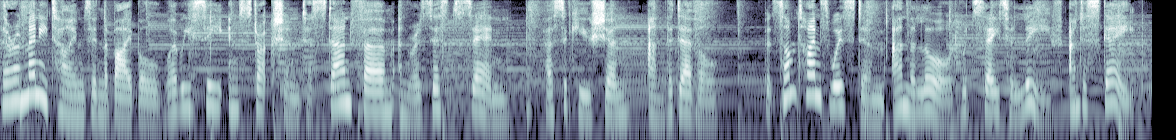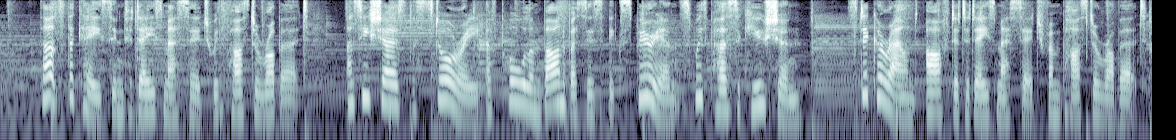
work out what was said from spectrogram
There are many times in the Bible where we see instruction to stand firm and resist sin, persecution, and the devil. But sometimes wisdom and the Lord would say to leave and escape. That's the case in today's message with Pastor Robert as he shares the story of Paul and Barnabas' experience with persecution. Stick around after today's message from Pastor Robert.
